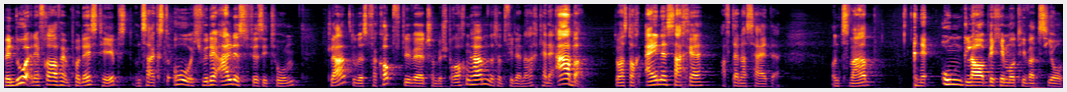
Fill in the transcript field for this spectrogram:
Wenn du eine Frau auf ein Podest hebst und sagst, oh, ich würde alles für sie tun, Klar, du wirst verkopft, wie wir jetzt schon besprochen haben, das hat viele Nachteile, aber du hast auch eine Sache auf deiner Seite. Und zwar eine unglaubliche Motivation.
